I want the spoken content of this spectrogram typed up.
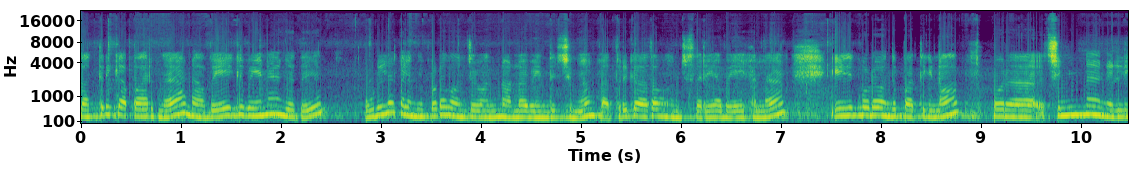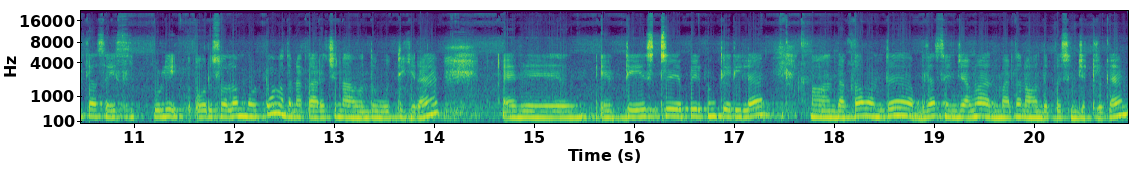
கத்திரிக்காய் பாருங்க நான் வேக வேணுங்கிறது உருளைக்கிழங்கு கூட கொஞ்சம் வந்து நல்லா வெந்துருச்சுங்க. கத்திரிக்காய் தான் கொஞ்சம் சரியாக வேகலை. இது கூட வந்து பார்த்தீங்கன்னா ஒரு சின்ன நெல்லிக்காய் சைஸ் புளி ஒரு சொலம் மட்டும் அதை நான் கரைச்சி நான் வந்து ஊற்றிக்கிறேன் இது டேஸ்ட்டு எப்படி இருக்குன்னு தெரியல. அந்த அக்கா வந்து அப்படிதான் செஞ்சாங்க. அது மாதிரி தான் நான் வந்து இப்போ செஞ்சிட்ருக்கேன்.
